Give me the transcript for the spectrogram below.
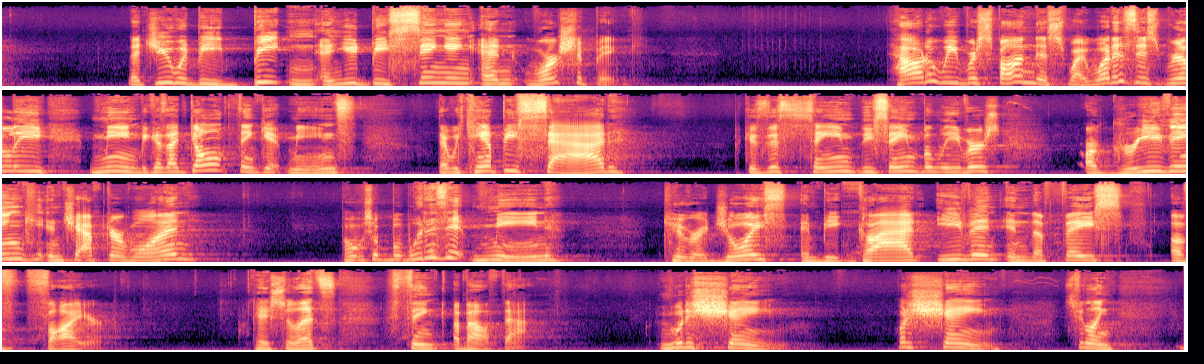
that you would be beaten and you'd be singing and worshiping. How do we respond this way? What does this really mean? Because I don't think it means that we can't be sad because this same, these same believers are grieving in chapter one. But, so, but what does it mean to rejoice and be glad even in the face of fire? Okay, so let's think about that. What is shame? What is shame? It's feeling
